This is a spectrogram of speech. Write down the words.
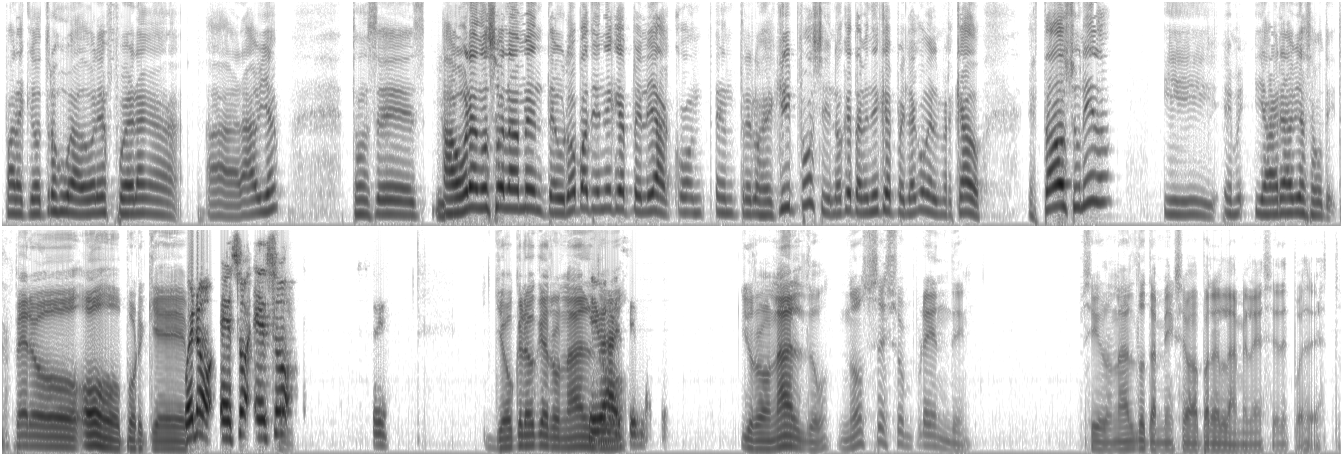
para que otros jugadores fueran a, Arabia. Entonces, mm. ahora no solamente Europa tiene que pelear con, entre los equipos, sino que también tiene que pelear con el mercado. Estados Unidos y, y Arabia Saudita. Pero ojo, porque... Bueno, eso, eso... Sí. Yo creo que Ronaldo... y Ronaldo no se sorprende si Ronaldo también se va para la MLS después de esto.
